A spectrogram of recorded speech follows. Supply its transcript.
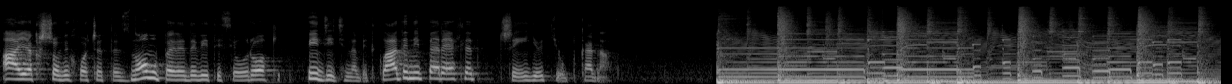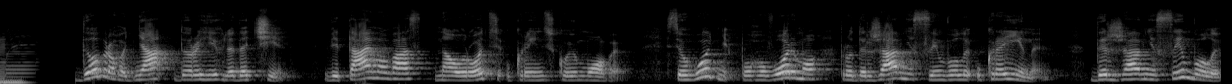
А якщо ви хочете знову передивитися уроки, підіть на відкладений перегляд чи YouTube канал. Доброго дня, дорогі глядачі! Вітаємо вас на уроці української мови. Сьогодні поговоримо про державні символи України. Державні символи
